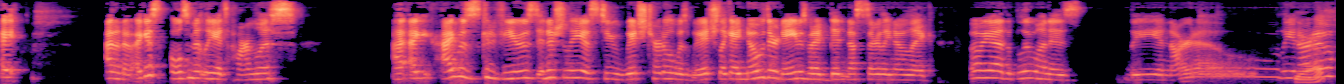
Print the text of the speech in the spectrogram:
I, I don't know. I guess ultimately it's harmless. I, I I was confused initially as to which turtle was which. Like I know their names, but I didn't necessarily know like, oh yeah, the blue one is Leonardo. Leonardo. Yes.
